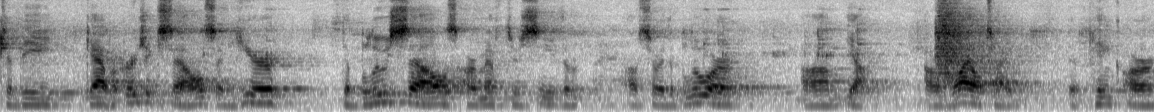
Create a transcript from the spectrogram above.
to be GABAergic cells. And here, the blue cells are MEF2C. The, uh, sorry, the blue are, um, yeah, are wild type. The pink are,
